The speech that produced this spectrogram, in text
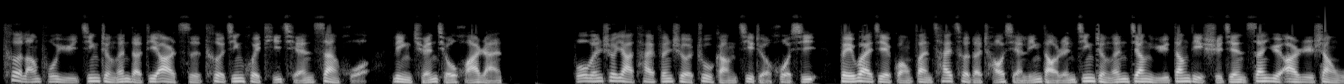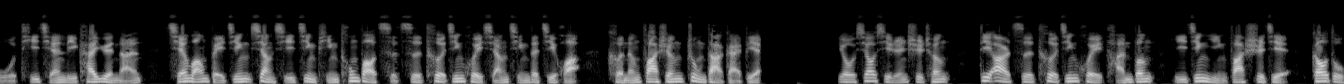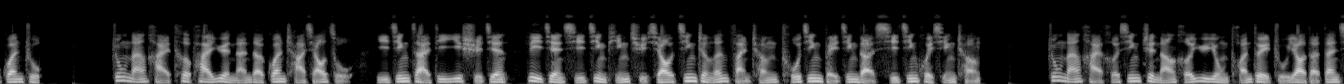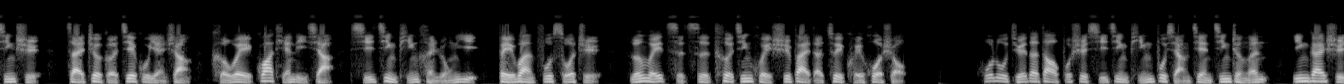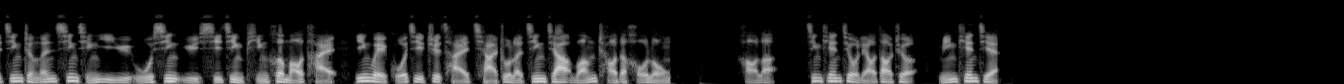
特朗普与金正恩的第二次特金会提前散伙，令全球哗然。博文社亚太分社驻港记者获悉，被外界广泛猜测的朝鲜领导人金正恩将于当地时间三月二日上午提前离开越南，前往北京向习近平通报此次特金会详情的计划可能发生重大改变。有消息人士称，第二次特金会谈崩已经引发世界高度关注。中南海特派越南的观察小组。已经在第一时间力荐习近平取消金正恩返程途经北京的习金会行程。中南海核心智囊和御用团队主要的担心是，在这个节骨眼上，可谓瓜田李下，习近平很容易被万夫所指，沦为此次特金会失败的罪魁祸首。葫芦觉得倒不是习近平不想见金正恩。应该是金正恩心情抑郁，无心与习近平喝茅台，因为国际制裁卡住了金家王朝的喉咙。好了，今天就聊到这，明天见。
